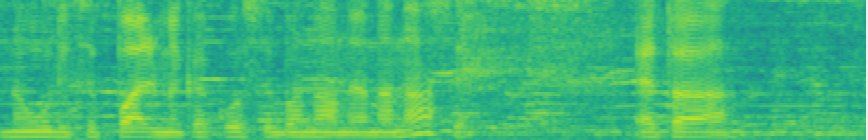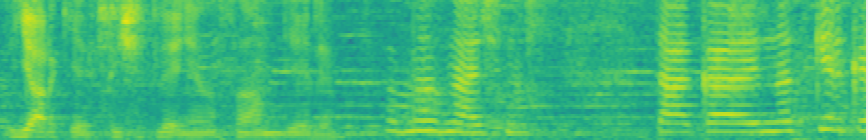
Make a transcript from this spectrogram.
на улице пальмы, кокосы, бананы, ананасы, это яркие впечатления на самом деле. Однозначно. Так, а наскільки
